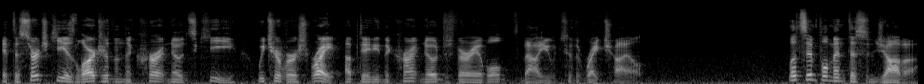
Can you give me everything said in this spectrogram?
If the search key is larger than the current node's key, we traverse right, updating the current node's variable value to the right child. Let's implement this in Java.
